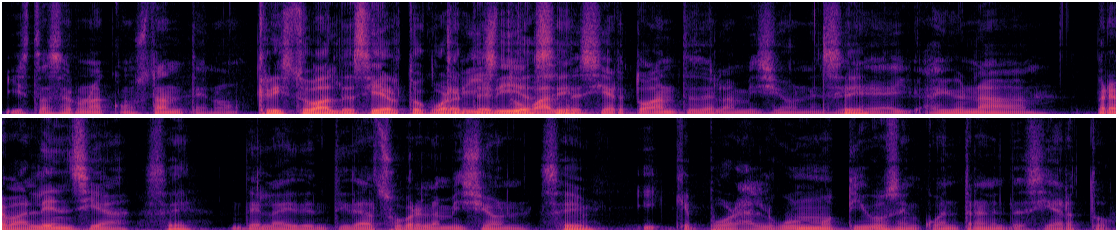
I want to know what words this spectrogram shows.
Y esta será una constante, ¿no? Cristo va al desierto 40 Cristo días, va al desierto antes de la misión. Es Sí. hay una prevalencia Sí, de la identidad sobre la misión sí. y que por algún motivo se encuentra en el desierto.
